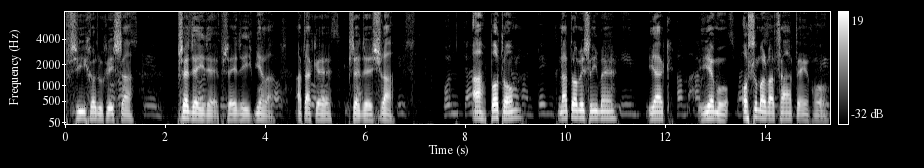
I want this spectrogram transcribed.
příchodu Krista předejde, předejít měla a také předešla. A potom na to myslíme, jak jemu 28.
